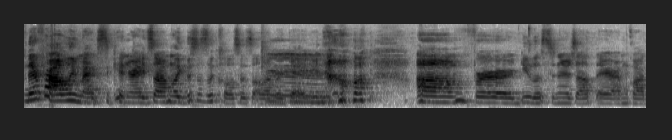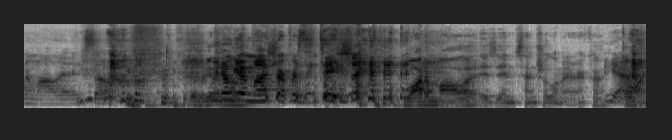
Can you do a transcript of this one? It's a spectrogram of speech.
They're probably Mexican, right? So I'm like, this is the closest I'll ever get, you Mm. know. Um, for you listeners out there, I'm Guatemalan, so For those of you we don't get much representation. Guatemala is in Central America. Yeah.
